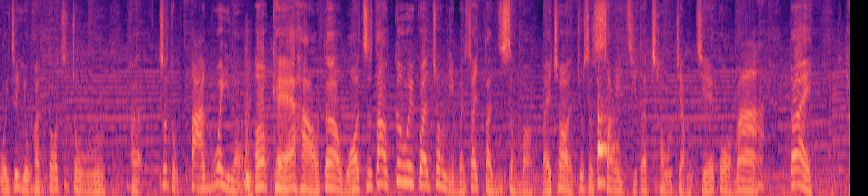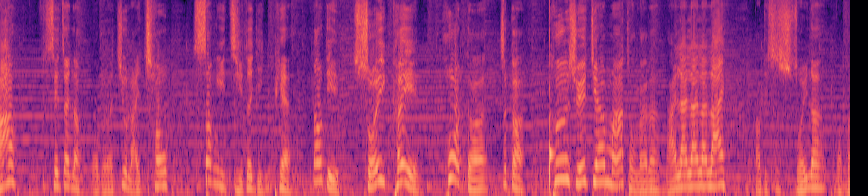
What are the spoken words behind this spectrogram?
我已经有很多这种呃这种单位了。OK，好的，我知道各位观众你们在等什么？没错，就是上一集的抽奖结果嘛。对，好，现在呢，我们就来抽上一集的影片，到底谁可以获得这个？科学家马桶来了，来来来来来，到底是谁呢？我们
